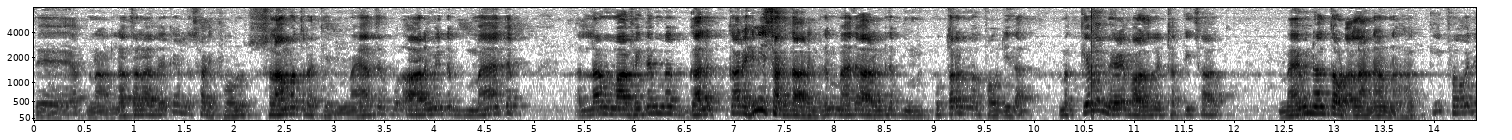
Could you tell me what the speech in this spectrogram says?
ਤੇ ਆਪਣਾ ਅੱਲਾਹ ਤਾਲਾ ਵੇ ਕਿ ਸਾਡੀ ਫੌਜ ਨੂੰ ਸਲਾਮਤ ਰੱਖੇ। ਮੈਂ ਤੇ ਆਰਮੀ ਤੇ ਮੈਂ ਤੇ ਅੱਲਾ ਮਾਫੀ ਤੇ ਮੈਂ ਗੱਲ ਕਰ ਹੀ ਨਹੀਂ ਸਕਦਾ ਆਰਮੀ ਤੇ। ਮੈਂ ਤੇ ਆਰਮੀ ਦੇ ਪੁੱਤਰ ਫੌਜੀ ਦਾ। ਮੈਂ ਕਿਵੇਂ ਮੇਰੇ ਬਾਲ ਦੇ 38 ਸਾਲ ਮੈਂ ਵੀ ਨਾਲ ਦੌੜਾ ਲਾਣਾ ਹੁੰਨਾ। ਕੀ ਫੌਜ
